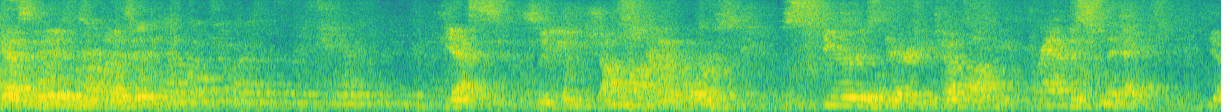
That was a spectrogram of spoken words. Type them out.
Yes, it is. What is it? Yes. So you jump on your horse, steer is there, you jump off, you grab his neck, you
